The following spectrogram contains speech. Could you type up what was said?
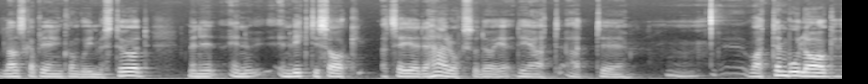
Landskapsregeringen kan gå in med stöd. Men en, en, en, viktig sak att säga i det här också då är, det är att, att eh, vattenbolag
